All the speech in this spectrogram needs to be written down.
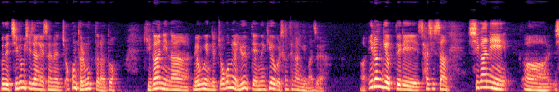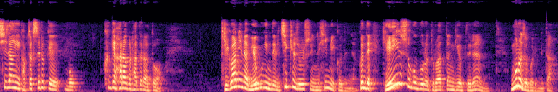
근데 지금 시장에서는 조금 덜 먹더라도 기관이나 외국인들 조금이나 유입되어 있는 기업을 선택하는 게 맞아요. 어, 이런 기업들이 사실상 시간이 어, 시장이 갑작스럽게 뭐 크게 하락을 하더라도 기관이나 외국인들이 지켜줄 수 있는 힘이 있거든요. 근데 개인 수급으로 들어왔던 기업들은 무너져 버립니다.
